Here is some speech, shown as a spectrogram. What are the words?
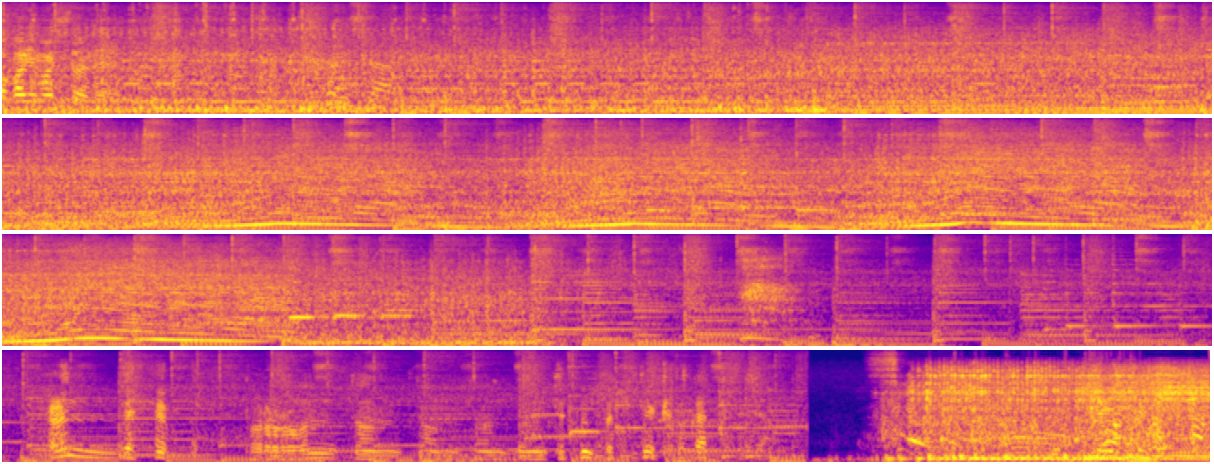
かかりましたね。感謝。ランで、ポロントントントントントントンってかかってたじゃん。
